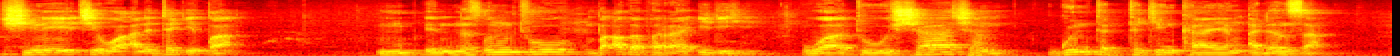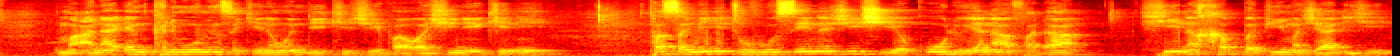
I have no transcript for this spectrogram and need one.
Shine ya ce wa altaƙiɓa na tsunto ba'aba fara'idihi wato shashen guntattakin kayan adansa. Ma'ana 'yan kalmominsa kenan wanda yake jefawa shine yake ne. Fasami ituhu sai na ji shi ya ƙulu yana faɗa hina habba fi majalihi.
